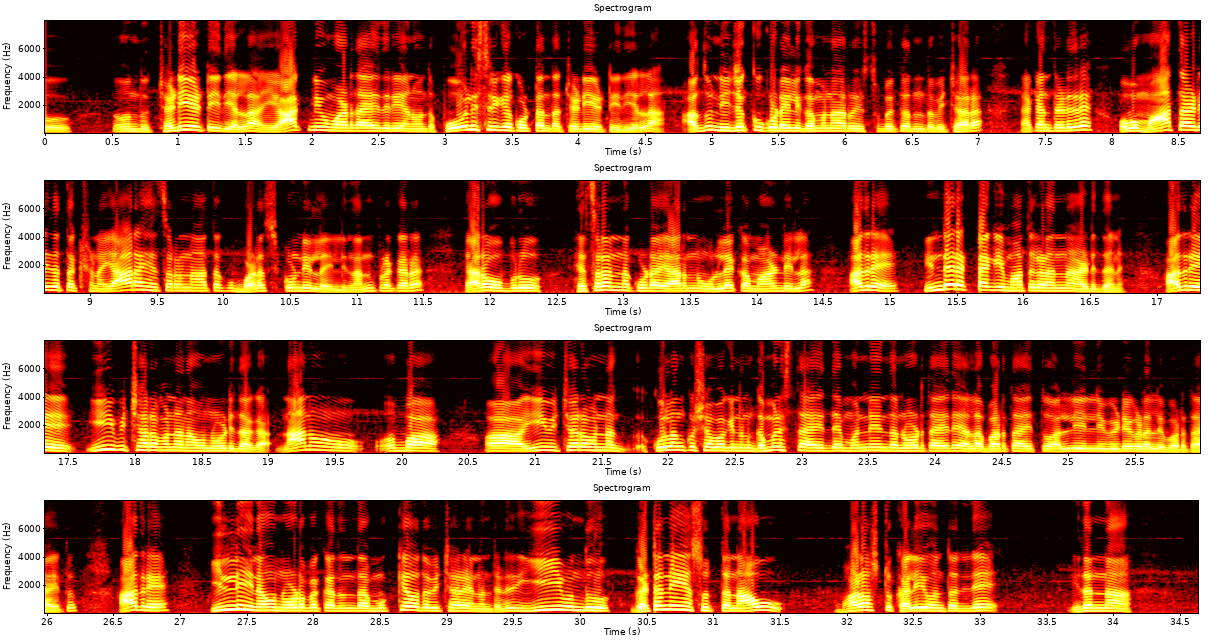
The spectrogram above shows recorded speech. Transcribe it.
ಒಂದು ಚಡಿಯಟ್ಟು ಇದೆಯಲ್ಲ, ಯಾಕೆ ನೀವು ಮಾಡ್ತಾ ಇದ್ದೀರಿ ಅನ್ನುವಂಥ ಪೊಲೀಸರಿಗೆ ಕೊಟ್ಟಂಥ ಚಡಿಯಟ್ಟು ಇದೆಯಲ್ಲ, ಅದು ನಿಜಕ್ಕೂ ಕೂಡ ಇಲ್ಲಿ ಗಮನ ವಿಚಾರ. ಯಾಕಂತ ಹೇಳಿದರೆ, ಒಬ್ಬ ಮಾತಾಡಿದ ತಕ್ಷಣ ಯಾರ ಹೆಸರನ್ನು ಆತ ಬಳಸಿಕೊಂಡಿಲ್ಲ. ಇಲ್ಲಿ ನನ್ನ ಪ್ರಕಾರ ಯಾರೋ ಒಬ್ಬರು ಹೆಸರನ್ನು ಕೂಡ ಯಾರನ್ನು ಉಲ್ಲೇಖ ಮಾಡಲಿಲ್ಲ. ಆದರೆ ಇಂಡೈರೆಕ್ಟಾಗಿ ಮಾತುಗಳನ್ನು ಆಡಿದ್ದಾನೆ. ಆದರೆ ಈ ವಿಚಾರವನ್ನು ನಾವು ನೋಡಿದಾಗ, ನಾನು ಒಬ್ಬ ಈ ವಿಚಾರವನ್ನು ಕೂಲಂಕುಷವಾಗಿ ನಾನು ಗಮನಿಸ್ತಾ ಇದ್ದೆ, ಮೊನ್ನೆಯಿಂದ ನೋಡ್ತಾ ಇದ್ದೆ, ಎಲ್ಲ ಬರ್ತಾ ಇತ್ತು, ಅಲ್ಲಿ ಇಲ್ಲಿ ವಿಡಿಯೋಗಳಲ್ಲಿ ಬರ್ತಾ ಇತ್ತು. ಆದರೆ ಇಲ್ಲಿ ನಾವು ನೋಡಬೇಕಾದಂಥ ಮುಖ್ಯವಾದ ವಿಚಾರ ಏನಂತ ಹೇಳಿದರೆ ಈ ಒಂದು ಘಟನೆಯ ಸುತ್ತ ನಾವು ಬಹಳಷ್ಟು ಕಲಿಯುವಂಥದ್ದಿದೆ. ಇದನ್ನು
